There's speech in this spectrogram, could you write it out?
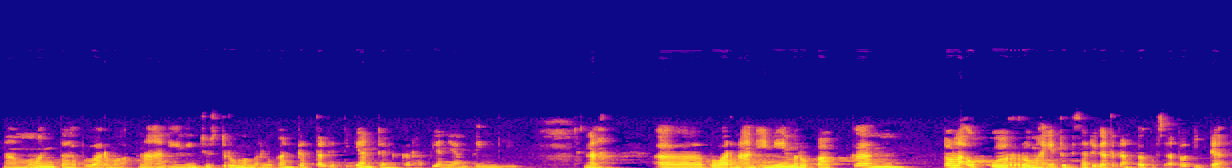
Namun, tahap pewarnaan ini justru memerlukan ketelitian dan kerapian yang tinggi. Nah, uh, pewarnaan ini merupakan tolak ukur rumah itu bisa dikatakan bagus atau tidak.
